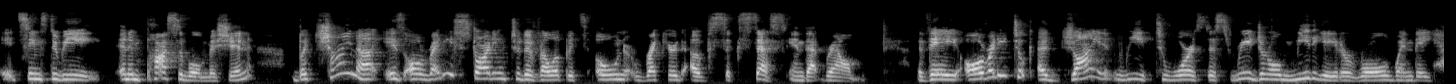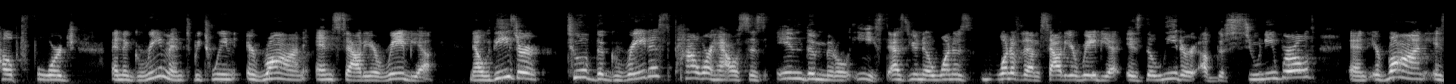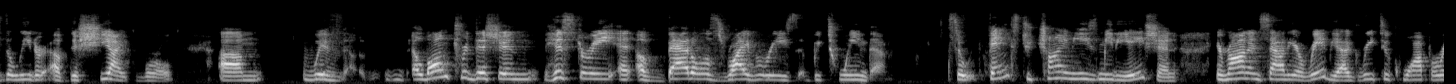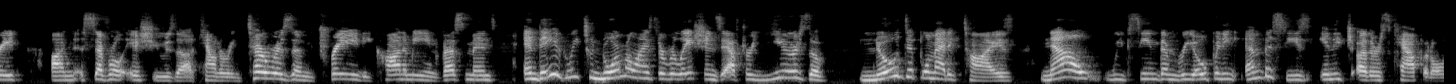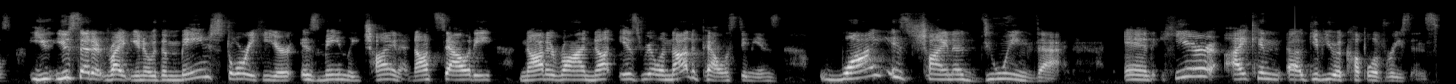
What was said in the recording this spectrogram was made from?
it seems to be an impossible mission. But China is already starting to develop its own record of success in that realm. They already took a giant leap towards this regional mediator role when they helped forge an agreement between Iran and Saudi Arabia. Now, these are two of the greatest powerhouses in the Middle East. As you know, one is one of them, Saudi Arabia, is the leader of the Sunni world, and Iran is the leader of the Shiite world. Um, with a long tradition, history of battles, rivalries between them. So, thanks to Chinese mediation, Iran and Saudi Arabia agreed to cooperate on several issues uh, countering terrorism, trade, economy, investment, and they agreed to normalize their relations after years of no diplomatic ties. Now we've seen them reopening embassies in each other's capitals. You, you said it right. You know, the main story here is mainly China, not Saudi, not Iran, not Israel, and not the Palestinians. Why is China doing that? And here I can uh, give you a couple of reasons.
